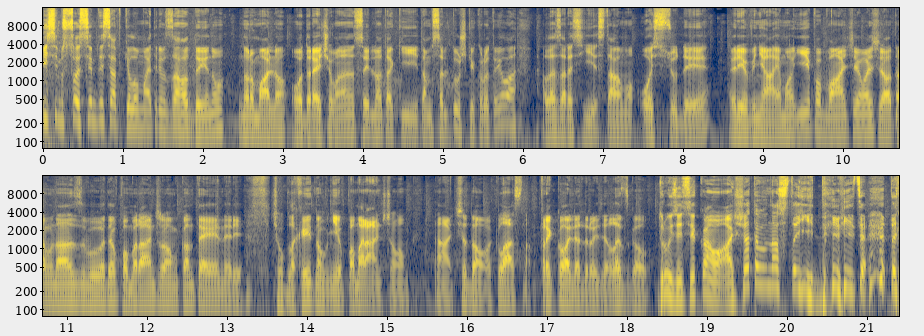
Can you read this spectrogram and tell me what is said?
870 км за годину. Нормально. О, до речі, вона не сильно так і там сальтушки крутила, але зараз її ставимо ось сюди. Рівняємо і побачимо, що там у нас буде в помаранчевому контейнері. Чи в блакитному? Ні, в помаранчевому. А, чудово, класно. Прикольно, друзі, let's go. Друзі, цікаво, а що там в нас стоїть? Дивіться, тут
